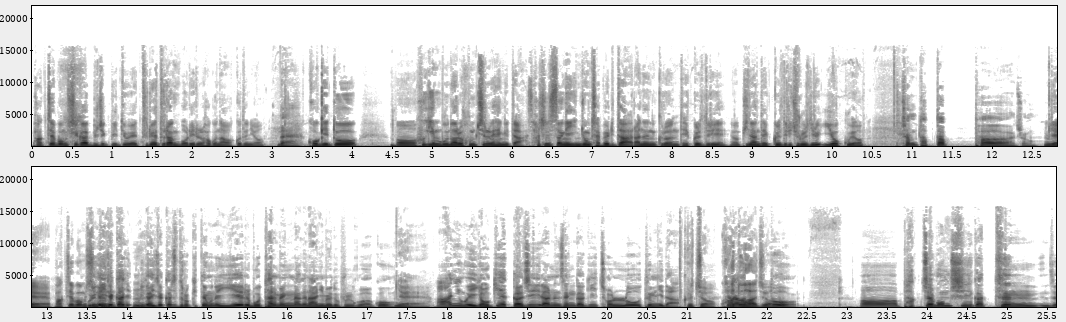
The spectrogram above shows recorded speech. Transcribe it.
박재범 씨가 뮤직비디오에 드레드락 머리를 하고 나왔거든요. 네. 거기도 어, 흑인 문화를 훔치는 행위다. 사실상의 인종차별이다라는 그런 댓글들이 어, 비난 댓글들이 줄을 이- 이었고요. 참 답답 하죠. 예, 박재범 씨는 우리가 이제까지 음, 우리가 이제까지 들었기 때문에 이해를 못할 맥락은 아님에도 불구하고 예, 아니 왜 여기에까지라는 생각이 절로 듭니다. 그렇죠. 과도하죠. 또 어, 박재범 씨 같은 이제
